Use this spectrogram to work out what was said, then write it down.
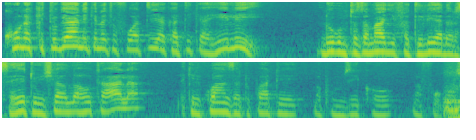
kuna kitu gani kinachofuatia katika hili? Ndugu mtazamaji fuatilia darasa yetu insha allahu taala lakini kwanza tupate mapumziko mafupi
